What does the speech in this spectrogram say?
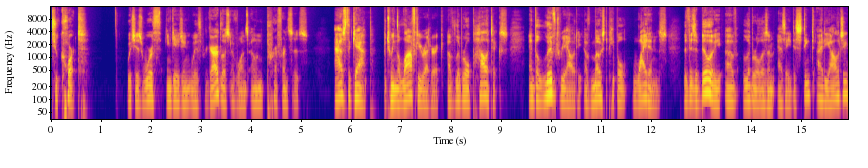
to court, which is worth engaging with regardless of one's own preferences. As the gap between the lofty rhetoric of liberal politics and the lived reality of most people widens, the visibility of liberalism as a distinct ideology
